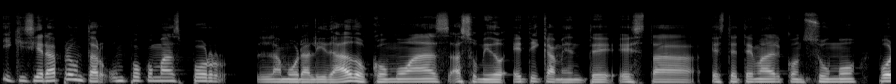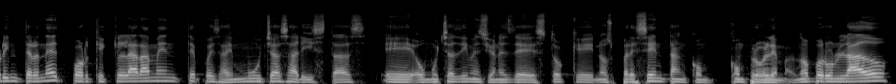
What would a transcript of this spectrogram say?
Y quisiera preguntar un poco más por la moralidad o cómo has asumido éticamente esta, este tema del consumo por internet, porque claramente pues hay muchas aristas eh, o muchas dimensiones de esto que nos presentan con, con, problemas, ¿no? Por un lado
